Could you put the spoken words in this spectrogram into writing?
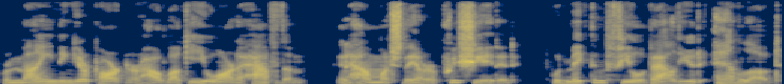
reminding your partner how lucky you are to have them and how much they are appreciated would make them feel valued and loved.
